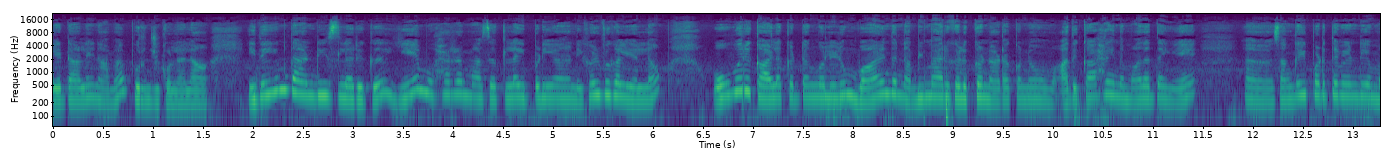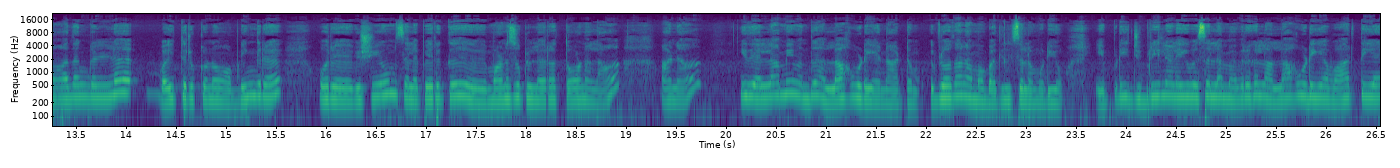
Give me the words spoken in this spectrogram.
கேட்டாலே நாம் புரிஞ்சு கொள்ளலாம். இதையும் தாண்டி சிலருக்கு ஏன் முஹர்ரம் மாதத்தில் இப்படியான நிகழ்வுகள் எல்லாம் ஒவ்வொரு காலகட்டங்களிலும் வாழ்ந்த நபிமார்களுக்கு நடக்கணும்? அதுக்காக இந்த மாதத்தை ஏன் சங்கைப்படுத்த வேண்டிய மாதங்களில் வைத்திருக்கணும்? அப்படிங்கிற ஒரு விஷயம் சில பேருக்கு மனசுக்குள்ளார தோணலாம். ஆனால் இது எல்லாமே வந்து அல்லாஹுடைய நாட்டம். இவ்வளோதான் நம்ம பதில் சொல்ல முடியும். எப்படி ஜிப்ரீல் அலைவசல்லம் அவர்கள் அல்லாஹுடைய வார்த்தையை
